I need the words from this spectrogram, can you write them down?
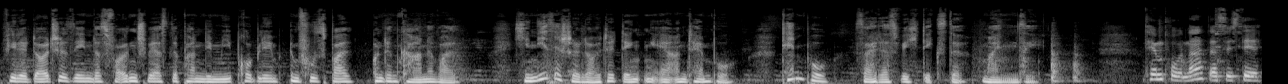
Viele Deutsche sehen das folgenschwerste Pandemieproblem im Fußball und im Karneval. Chinesische Leute denken eher an Tempo. Tempo sei das Wichtigste, meinen sie. Tempo, ne? Das ist die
